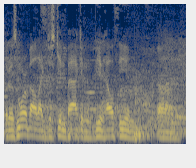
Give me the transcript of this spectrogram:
But it was more about like just getting back and being healthy and um,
